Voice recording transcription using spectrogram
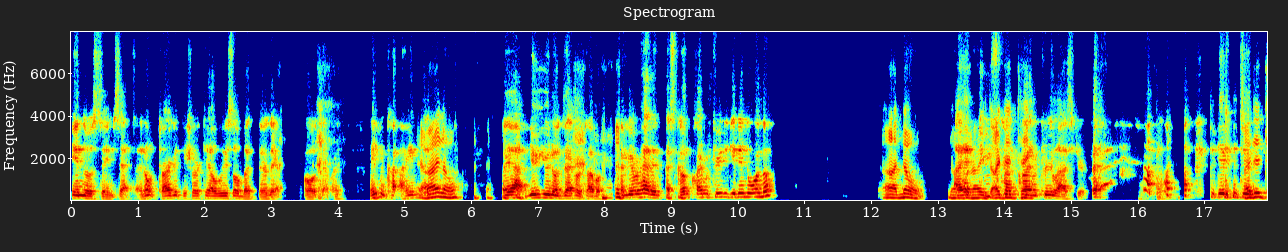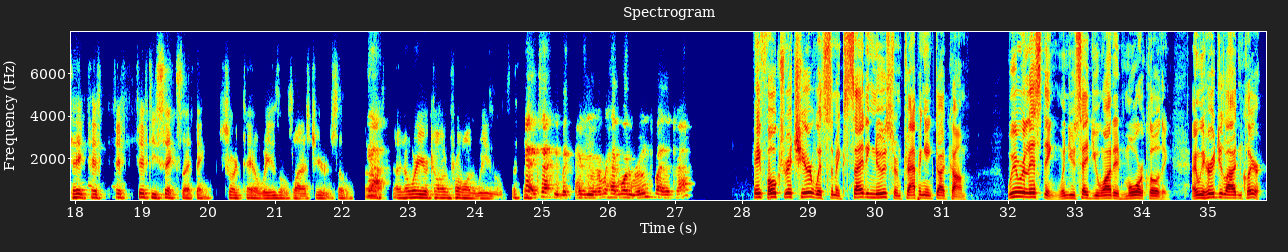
in those same sets. I don't target the short tail weasel, but they're there all the time, right? I even, I even, yeah, I know. Yeah, you you know exactly what I'm talking about. Have you ever had a, a, skunk climb a tree to get into one though? Uh, no, no. I had two I, skunk I did climb take, a tree last year. to get into. I did take 50, 56, I think, short tail weasels last year. So yeah, I know where you're coming from on the weasels. yeah, exactly. But have you ever had one ruined by the trap? Hey, folks, Rich here with some exciting news from TrappingInk.com. We were listening when you said you wanted more clothing, and we heard you loud and clear.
